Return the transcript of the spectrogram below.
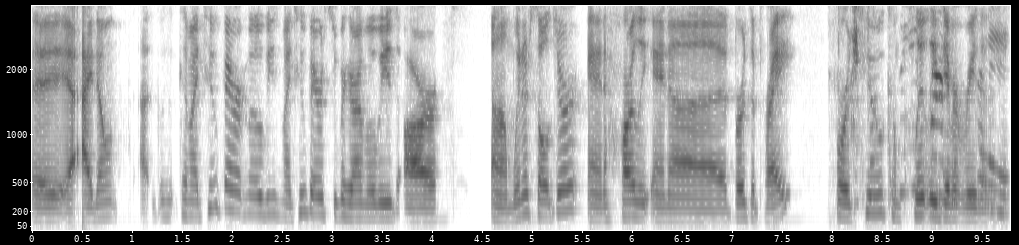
Uh, I don't because my two favorite movies, my two favorite superhero movies are um, Winter Soldier and Harley and uh, Birds of Prey for I two completely different reasons.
